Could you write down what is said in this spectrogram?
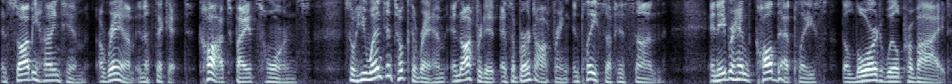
and saw behind him a ram in a thicket, caught by its horns. So he went and took the ram and offered it as a burnt offering in place of his son. And Abraham called that place, The Lord will provide.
